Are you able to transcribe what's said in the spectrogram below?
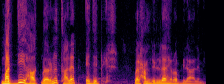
maddi haklarını talep edebilir. Velhamdülillahi Rabbil Alemin.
